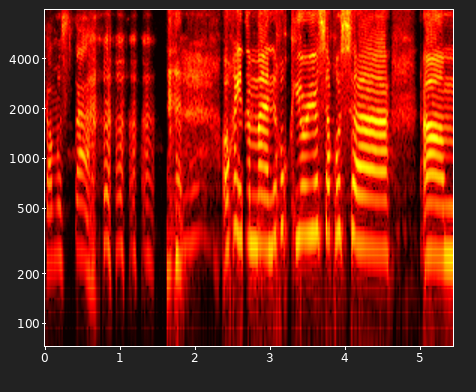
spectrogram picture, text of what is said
Kamusta? Okay naman. Ako curious ako sa um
